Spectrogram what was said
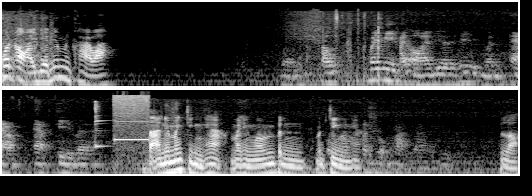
คนออกไอเดียนี่มันใครวะ เหมือนเขาไม่มีใครออกไอเดียเลยที่เหมือนแอบแอบกรีดเลยนะแต่อันนี้มันจริงแฮะหมายถึงว่ามันเป็นมันจริงแฮะมันหลงผ่านมาพี่เหรอ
